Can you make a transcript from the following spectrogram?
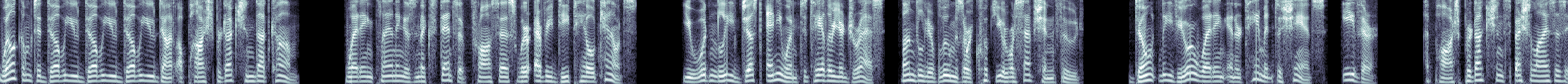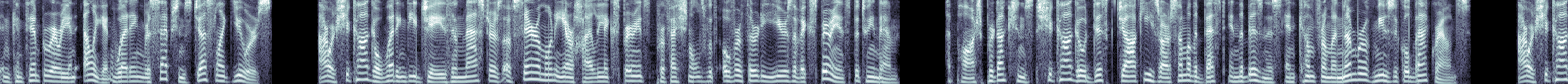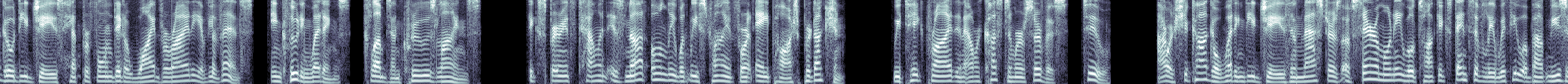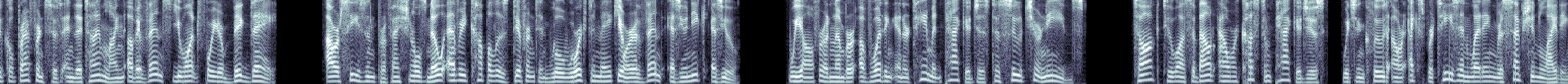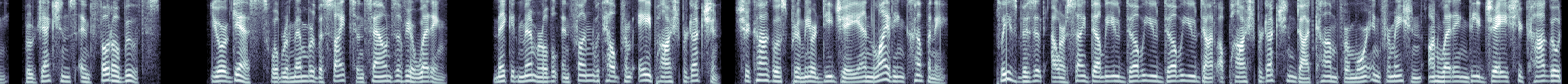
Welcome to www.aposhproduction.com. Wedding planning is an extensive process where every detail counts. You wouldn't leave just anyone to tailor your dress, bundle your blooms or cook your reception food. Don't leave your wedding entertainment to chance, either. A Posh Production specializes in contemporary and elegant wedding receptions just like yours. Our Chicago wedding DJs and masters of ceremony are highly experienced professionals with over 30 years of experience between them. At Posh Productions Chicago disc jockeys are some of the best in the business and come from a number of musical backgrounds. Our Chicago DJs have performed at a wide variety of events, including weddings, clubs and cruise lines. Experienced talent is not only what we strive for at A Posh Production. We take pride in our customer service, too. Our Chicago wedding DJs and masters of ceremony will talk extensively with you about musical preferences and the timeline of events you want for your big day. Our seasoned professionals know every couple is different and will work to make your event as unique as you. We offer a number of wedding entertainment packages to suit your needs. Talk to us about our custom packages, which include our expertise in wedding reception lighting, projections and photo booths. Your guests will remember the sights and sounds of your wedding. Make it memorable and fun with help from A Posh Production, Chicago's premier DJ and lighting company please visit our site www.aposhproduction.com for more information on Wedding DJ Chicago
